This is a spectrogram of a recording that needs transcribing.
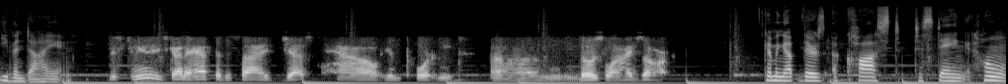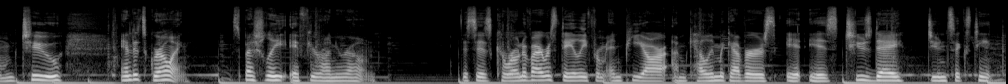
even dying. This community is going to have to decide just how important um, those lives are. Coming up, there's a cost to staying at home, too, and it's growing, especially if you're on your own. This is Coronavirus Daily from NPR. I'm Kelly McEvers. It is Tuesday, June 16th.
